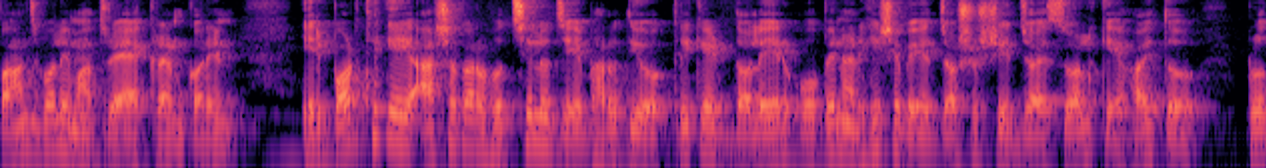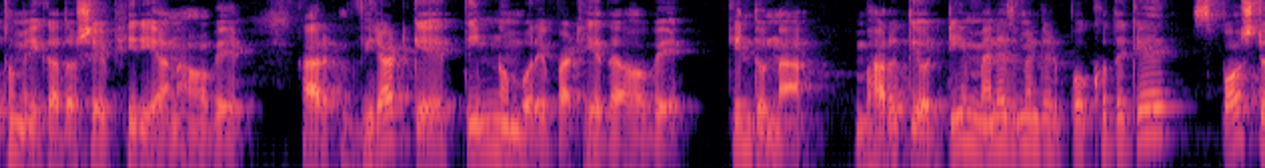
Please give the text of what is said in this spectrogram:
পাঁচ বলে মাত্র এক রান করেন। এরপর থেকে আশা করা হচ্ছিল যে ভারতীয় ক্রিকেট দলের ওপেনার হিসেবে যশস্বী জয়সওয়ালকে হয়তো প্রথম একাদশে ফিরিয়ে আনা হবে। আর বিরাটকে তিন নম্বরে পাঠিয়ে দেওয়া হবে। কিন্তু না ভারতীয় টিম ম্যানেজমেন্টের পক্ষ থেকে স্পষ্ট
